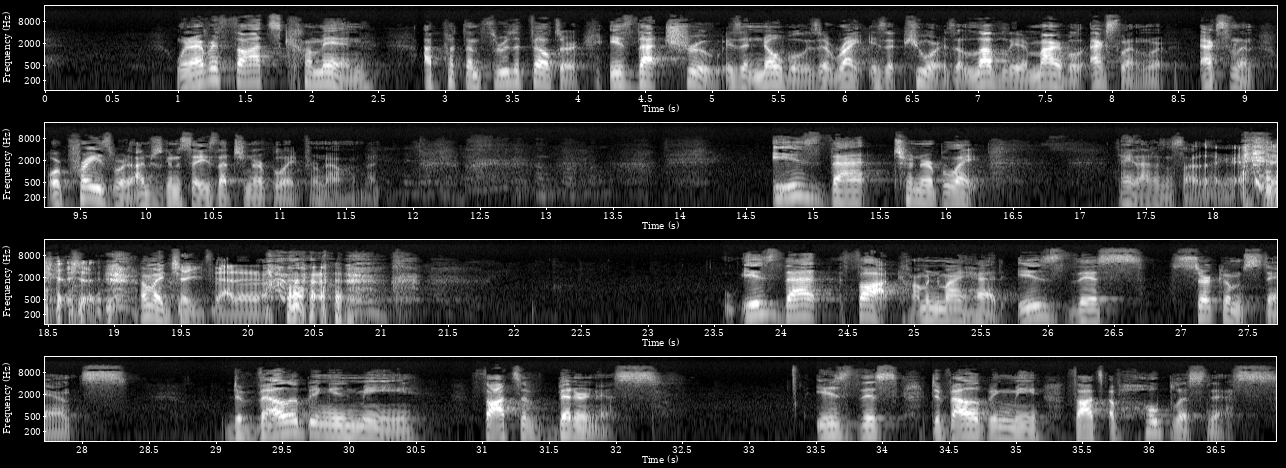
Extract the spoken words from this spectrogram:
Whenever thoughts come in, I put them through the filter. Is that true? Is it noble? Is it right? Is it pure? Is it lovely, admirable, excellent, excellent, or praiseworthy? I'm just going to say, is that Tnurpalape from now on? But is that Tnurpalape? Dang, that doesn't sound that good. I might change that. is that thought coming to my head? Is this circumstance developing in me thoughts of bitterness? Is this developing me thoughts of hopelessness?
